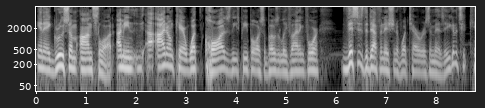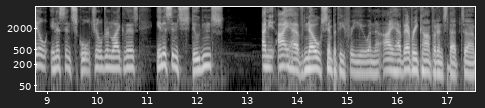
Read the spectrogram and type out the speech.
in a gruesome onslaught. I mean, I don't care what cause these people are supposedly fighting for. This is the definition of what terrorism is. Are you going to kill innocent school children like this? Innocent students? I mean, I have no sympathy for you, and I have every confidence that uh,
